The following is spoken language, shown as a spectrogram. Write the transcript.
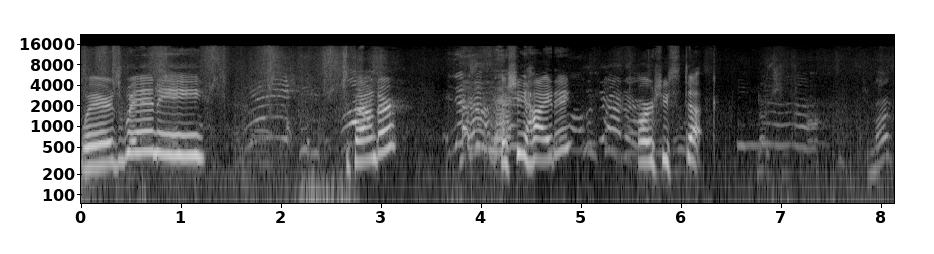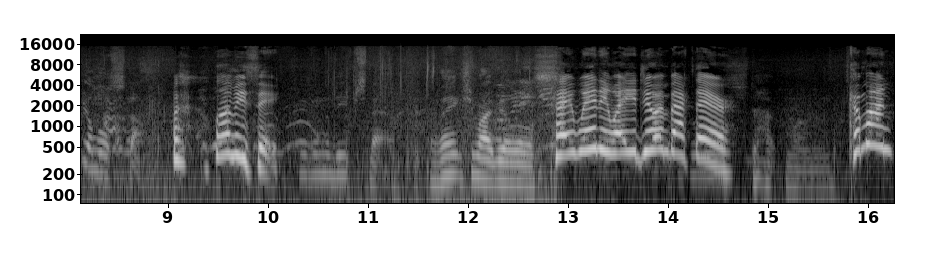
Where's Winnie? You found her? Is she hiding? Look at her. Or is she stuck? No, she, she might be a little stuck. Let me see. She's in the deep snow. I think she might be a little Hey, Winnie, what are you doing back there? stuck, mommy. Come on.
